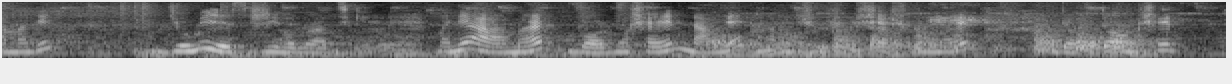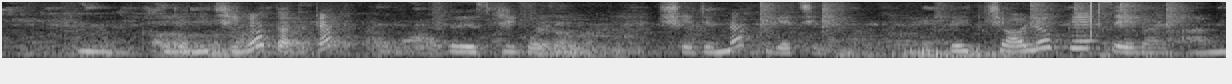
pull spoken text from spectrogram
আমাদের জমি রেজিস্ট্রি হলো আজকে। মানে আমার বর্মশাইয়ের নামে আমার শ্বশুর শাশুড়ি মায়ের যতটা অংশের জমি ছিল ততটা রেজিস্ট্রি করে সেজন্য গেছিলাম। তো চলো ফ্রেন্ডস এবার আমি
